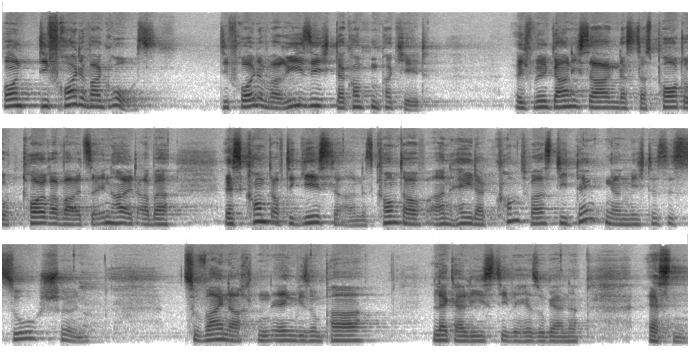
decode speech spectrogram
und die Freude war groß. Die Freude war riesig, da kommt ein Paket. Ich will gar nicht sagen, dass das Porto teurer war als der Inhalt, aber es kommt auf die Geste an. Es kommt darauf an, hey, da kommt was, die denken an mich, das ist so schön. Zu Weihnachten irgendwie so ein paar Leckerlis, die wir hier so gerne essen.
